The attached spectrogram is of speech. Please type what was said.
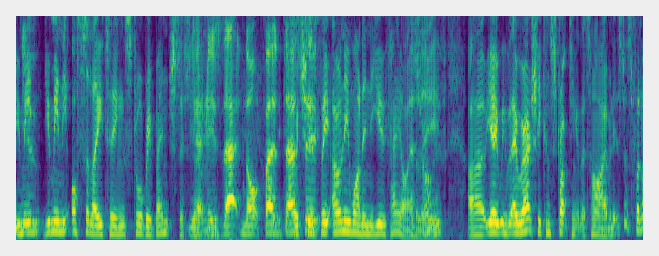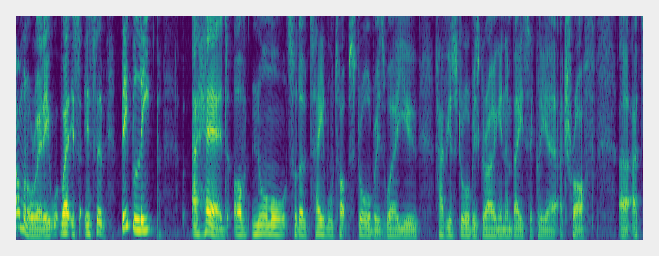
You mean you mean the oscillating strawberry bench system? Yeah, is that not fantastic? which is the only one in the UK, I That's believe. Uh, yeah, they were actually constructing at the time, and it's just phenomenal, really. Where it's it's a big leap ahead of normal sort of tabletop strawberries, where you have your strawberries growing in and basically a, a trough uh, at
